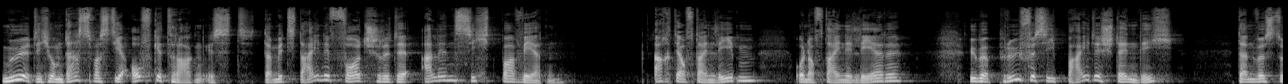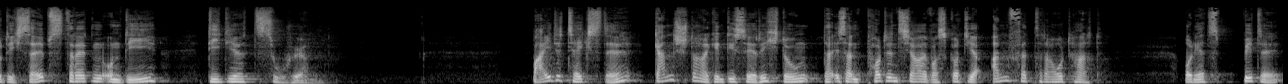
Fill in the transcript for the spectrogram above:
Mühe dich um das, was dir aufgetragen ist, damit deine Fortschritte allen sichtbar werden. Achte auf dein Leben und auf deine Lehre, überprüfe sie beide ständig, dann wirst du dich selbst retten und die, die dir zuhören. Beide Texte ganz stark in diese Richtung, da ist ein Potenzial, was Gott dir anvertraut hat. Und jetzt bitte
